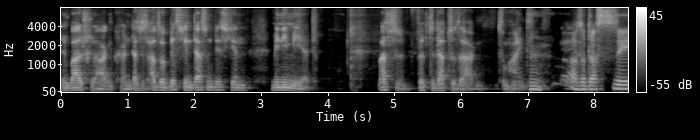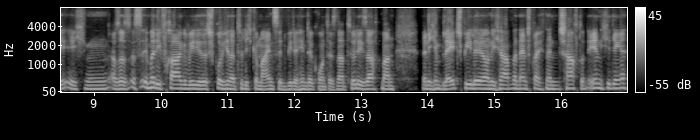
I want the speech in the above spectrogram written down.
den Ball schlagen können. Das ist also ein bisschen, das ein bisschen minimiert. Was würdest du dazu sagen zum Heinz? Hm. Also das sehe ich, also es ist immer die Frage, wie diese Sprüche natürlich gemeint sind, wie der Hintergrund ist. Natürlich sagt man, wenn ich im Blade spiele und ich habe einen entsprechenden Schaft und ähnliche Dinge,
